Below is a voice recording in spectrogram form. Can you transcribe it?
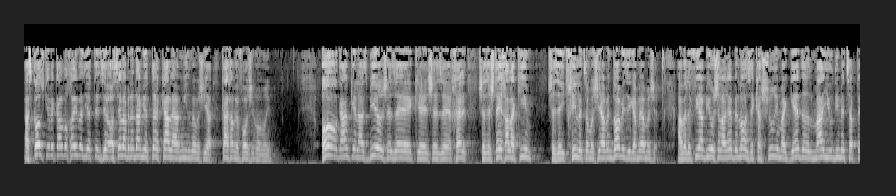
אז כל שקי וקל וחיים, זה עושה לבן אדם יותר קל להאמין במשיח. ככה מפורשים אומרים. או גם כן להסביר שזה, שזה, חלק, שזה שתי חלקים, שזה התחיל אצל משיח בן דוד, זה ייגמר משיח. אבל לפי הביור של הרב לא, זה קשור עם הגדר מה יהודי מצפה.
